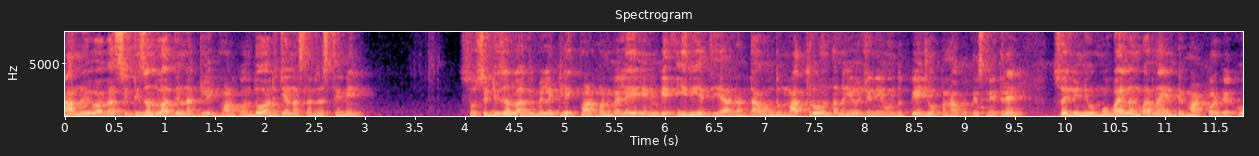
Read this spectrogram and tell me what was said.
ನಾನು ಇವಾಗ ಸಿಟಿಸನ್ ಲಾಗಿನ್ನ ಕ್ಲಿಕ್ ಮಾಡ್ಕೊಂಡು ಅರ್ಜಿಯನ್ನು ಸಲ್ಲಿಸ್ತೀನಿ. ಸೊ ಸಿಟಿಸನ್ ಲಾಗಿನ್ ಮೇಲೆ ಕ್ಲಿಕ್ ಮಾಡ್ಕೊಂಡ್ಮೇಲೆ ಇಲ್ಲಿ ನಿಮಗೆ ಈ ರೀತಿಯಾದಂಥ ಒಂದು ಮಾತೃವಂದನ ಯೋಜನೆಯ ಒಂದು ಪೇಜ್ ಓಪನ್ ಆಗುತ್ತೆ ಸ್ನೇಹಿತರೆ. ಸೊ ಇಲ್ಲಿ ನೀವು ಮೊಬೈಲ್ ನಂಬರ್ನ ಎಂಟ್ರಿ ಮಾಡ್ಕೊಳ್ಬೇಕು.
